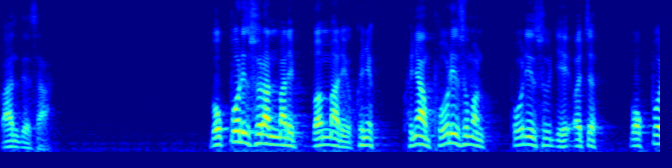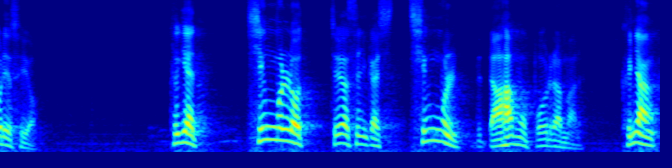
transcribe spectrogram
만드사 목보리수란 말이 뭔 말이에요? 그냥 그냥 보리수면 보리수지 어째 목보리수요. 그게 식물로 되었으니까 식물 나무 보리란 말이에요. 그냥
